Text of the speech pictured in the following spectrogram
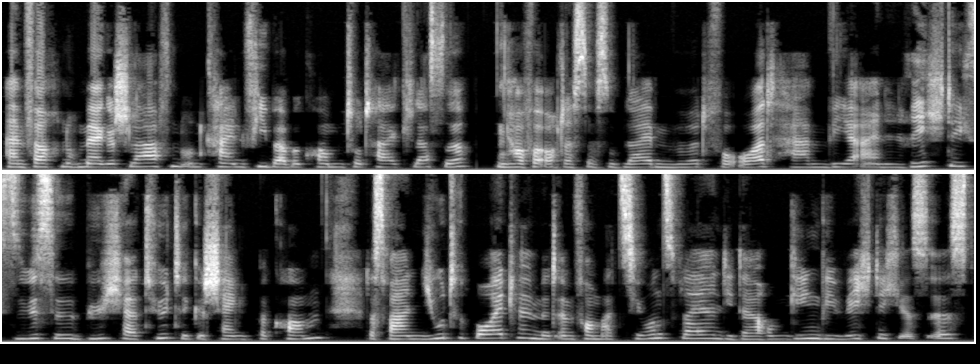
Einfach noch mehr geschlafen und kein Fieber bekommen, total klasse. Ich hoffe auch, dass das so bleiben wird. Vor Ort haben wir eine richtig süße Büchertüte geschenkt bekommen. Das war ein Jutebeutel mit Informationsflyern, die darum ging, wie wichtig es ist,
